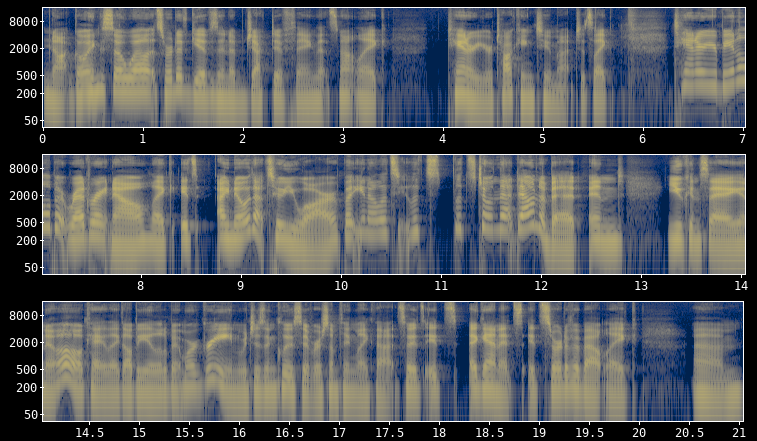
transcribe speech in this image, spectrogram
not going so well it sort of gives an objective thing that's not like tanner you're talking too much it's like Tanner, you're being a little bit red right now. Like it's I know that's who you are, but you know, let's let's let's tone that down a bit and you can say, you know, oh, okay, like I'll be a little bit more green, which is inclusive or something like that. So it's it's again, it's it's sort of about like um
